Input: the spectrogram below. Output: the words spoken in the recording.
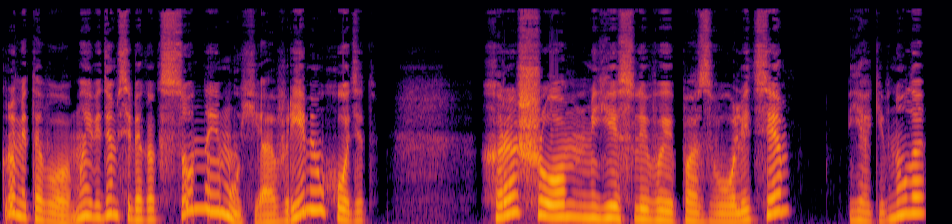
Кроме того, мы ведем себя как сонные мухи, а время уходит». «Хорошо, если вы позволите...» Я кивнула,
